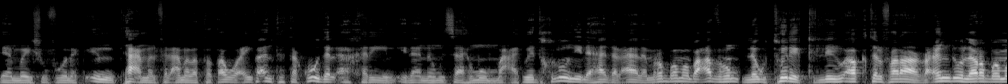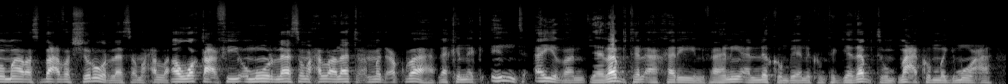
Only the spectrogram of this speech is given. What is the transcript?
لما يشوفونك انت تعمل في العمل التطوعي فأنت تقود الآخرين إلى أنهم يساهمون معك ويدخلون إلى هذا العالم. ربما بعضهم لو ترك لوقت الفراغ عنده لربما مارس بعض الشرور لا سمح الله أو وقع في أمور لا سمح الله لا تحمد عقباها. لكنك أنت أيضا جذبت الآخرين فهنيئا لكم بأنكم تجذبتم معكم مجموعة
